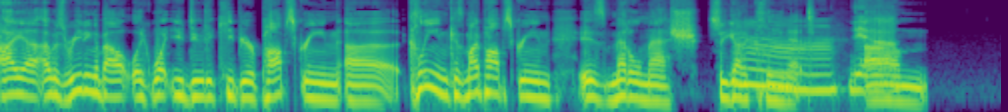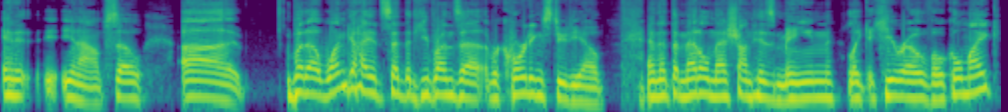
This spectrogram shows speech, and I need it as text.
I uh, I was reading about like what you do to keep your pop screen uh, clean because my pop screen is metal mesh, so you got to clean it. Mm, Yeah. Um, and it, it- you know, so, uh, but uh, one guy had said that he runs a recording studio and that the metal mesh on his main like hero vocal mic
